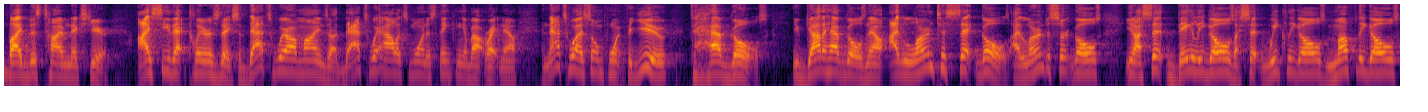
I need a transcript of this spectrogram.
by this time next year. I see that clear as day. So that's where our minds are. That's where Alex Morton is thinking about right now. And that's why it's so important for you to have goals. You've got to have goals. Now, I learned to set goals. I learned to set goals. You know, I set daily goals, I set weekly goals, monthly goals.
